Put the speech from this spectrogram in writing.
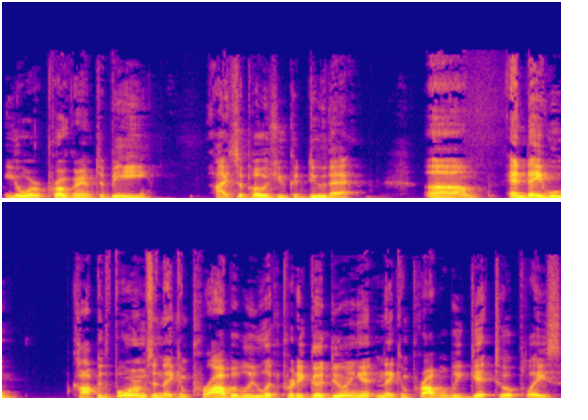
your program to be, I suppose you could do that. Um and they will copy the forms and they can probably look pretty good doing it and they can probably get to a place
